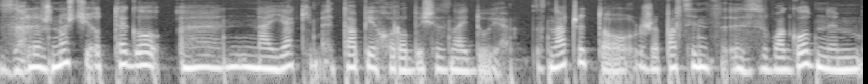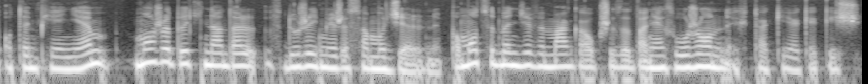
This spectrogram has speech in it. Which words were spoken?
W zależności od tego, e, na jakim etapie choroby się znajduje. Znaczy to, że pacjent z łagodnym otępieniem może być nadal w dużej mierze samodzielny. Pomocy będzie wymagał przy zadaniach złożonych, takie jak jakieś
